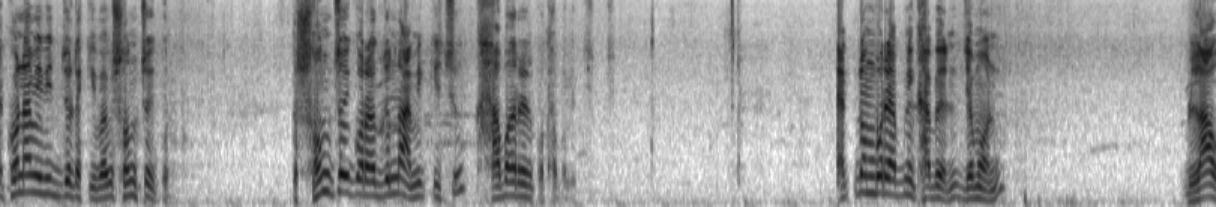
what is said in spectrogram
এখন আমি বীর্যটা কীভাবে সঞ্চয় করব? তো সঞ্চয় করার জন্য আমি কিছু খাবারের কথা বলে দিচ্ছি। এক নম্বরে আপনি খাবেন যেমন লাউ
